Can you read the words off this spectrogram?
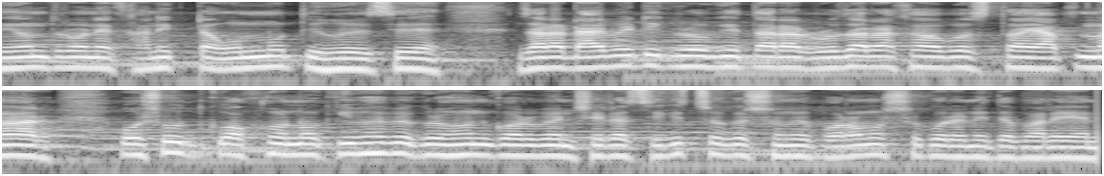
নিয়ন্ত্রণে খানিকটা উন্নতি হয়েছে। যারা ডায়াবেটিক রোগী, তারা রোজা রাখা অবস্থায় আপনার ওষুধ কখন ও কীভাবে গ্রহণ করবেন সেটা চিকিৎসকের সঙ্গে পরামর্শ করে নিতে পারেন।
